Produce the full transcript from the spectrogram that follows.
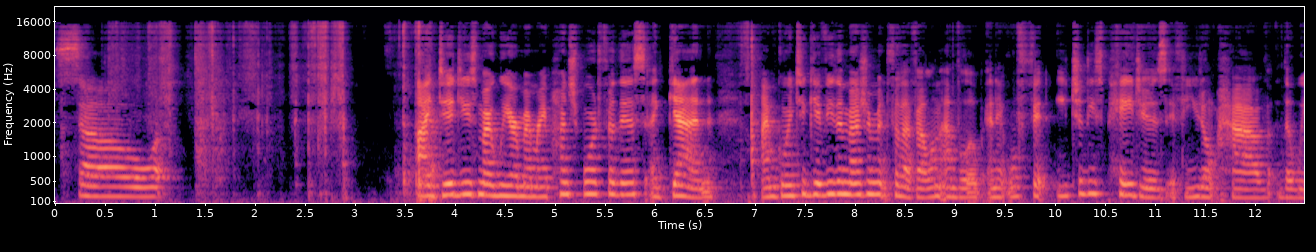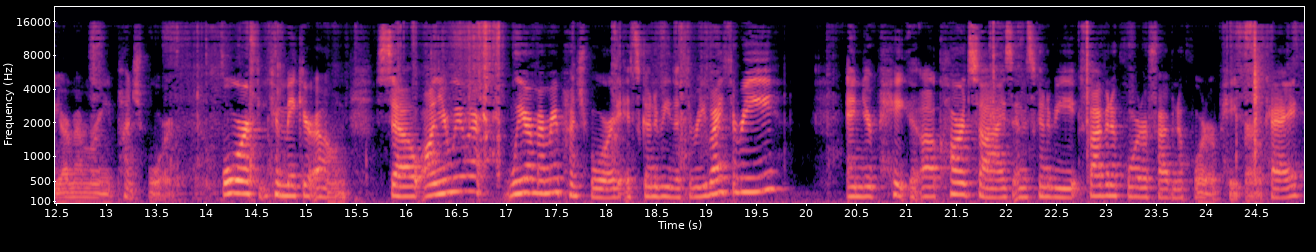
So I did use my We Are Memory punch board for this. Again, I'm going to give you the measurement for that vellum envelope and it will fit each of these pages if you don't have the We Are Memory punch board or if you can make your own. So on your We Are, Memory punch board, it's going to be the three by three and your uh, card size and it's going to be five and a quarter, five and a quarter paper, okay?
